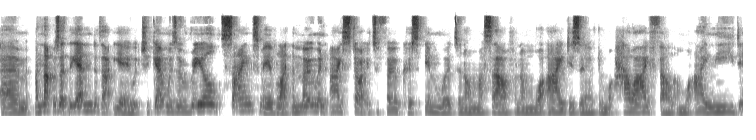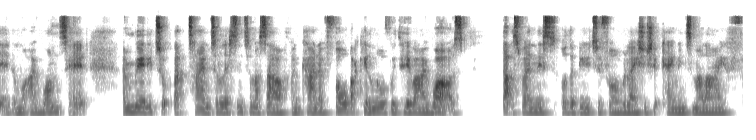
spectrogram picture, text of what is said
um, and that was at the end of that year, which again was a real sign to me of like the moment I started to focus inwards and on myself and on what I deserved and what how I felt and what I needed and what I wanted, and really took that time to listen to myself and kind of fall back in love with who I was. That's when this other beautiful relationship came into my life,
